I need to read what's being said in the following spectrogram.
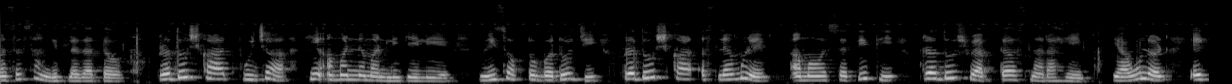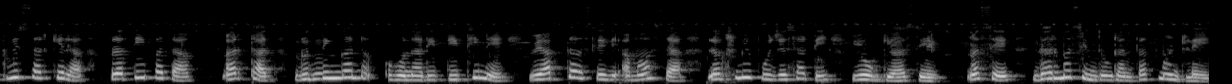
असं सांगितलं जातं. प्रदोष काळात पूजा ही अमान्य मानली गेली आहे. वीस ऑक्टोबर रोजी प्रदोष काळ असल्यामुळे अमावस्या तिथी प्रदोष व्याप्त असणार आहे. याउलट एकवीस तारखेला प्रतिपदा अर्थात वृद्धिंगन होणारी तिथीने व्याप्त असलेली अमावस्या लक्ष्मीपूजेसाठी योग्य असेल असे धर्मसिंधू ग्रंथात म्हटले.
